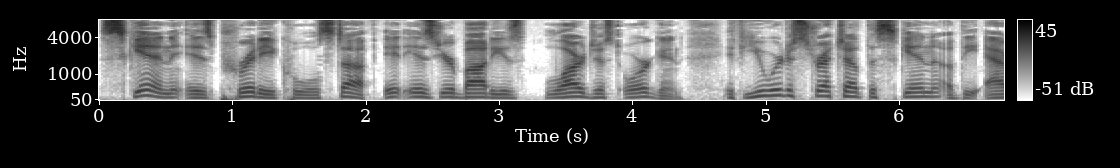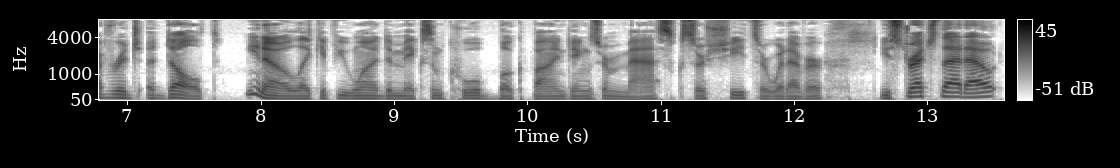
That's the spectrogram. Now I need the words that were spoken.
Skin is pretty cool stuff. It is your body's largest organ. If you were to stretch out the skin of the average adult, you know, like if you wanted to make some cool book bindings or masks or sheets or whatever, you stretch that out,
